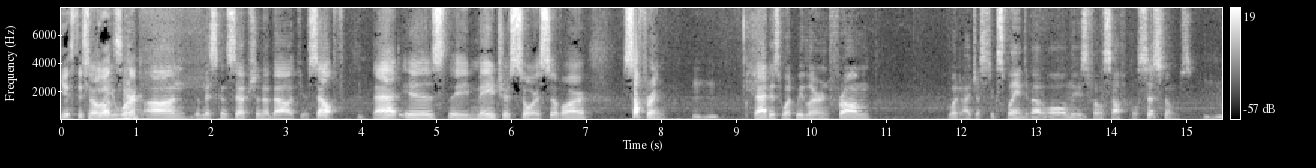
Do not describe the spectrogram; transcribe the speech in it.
jeste situacija. So you work on the misconception about yourself. Mm -hmm. That is the major source of our suffering. Mm -hmm. That is what we learn from what I just explained about all mm -hmm. these philosophical systems. Mm-hmm.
